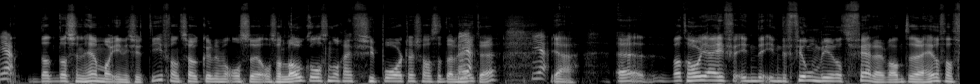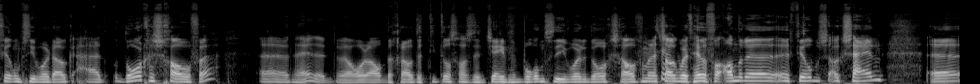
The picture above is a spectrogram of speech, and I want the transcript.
Ja. Dat, dat is een heel mooi initiatief, want zo kunnen we onze, onze locals nog even supporten, zoals dat dan Ja. heet, hè? Ja. ja. Eh, wat hoor jij even in de, in de filmwereld verder? Want eh, heel veel films die worden ook uit, doorgeschoven. Eh, we horen al de grote titels als de James Bonds die worden doorgeschoven. Maar dat zal ook met heel veel andere eh, films ook zijn. Eh,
